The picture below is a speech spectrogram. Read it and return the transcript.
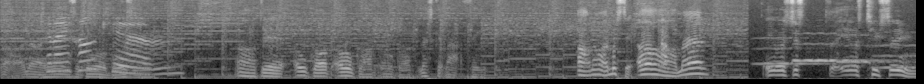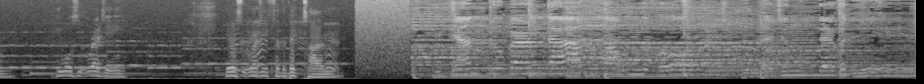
Oh no, Can I hug adorable, him? Oh dear. Oh god. Oh god. Oh god. Let's get that thing. Oh no, I missed it. Oh ah. man. It was just. It was too soon. He wasn't ready. He wasn't ready for the big time. The candle burned out long before the legend ever did.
